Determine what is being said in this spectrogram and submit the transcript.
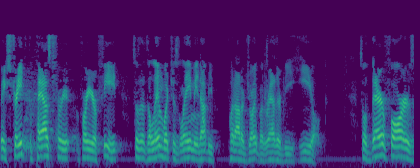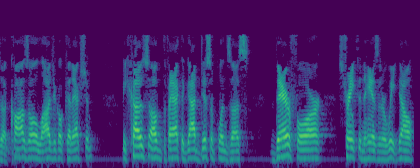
Make straight the paths for, for your feet so that the limb which is lame may not be put out of joint, but rather be healed. So therefore is a causal, logical connection. Because of the fact that God disciplines us, therefore strengthen the hands that are weak. Now,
